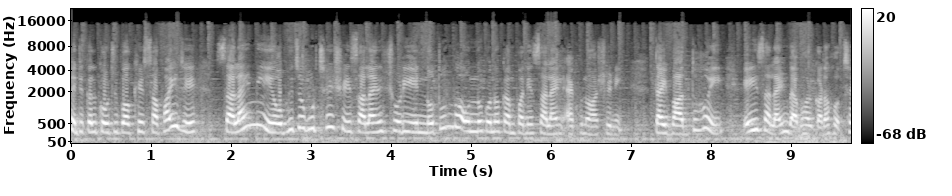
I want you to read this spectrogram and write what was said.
মেডিকেল কর্তৃপক্ষের সাফাই যে স্যালাইন নিয়ে অভিযোগ উঠছে সেই স্যালাইন সরিয়ে নতুন বা অন্য কোনো কোম্পানির স্যালাইন এখনও আসেনি। তাই বাধ্য হয়েই এই স্যালাইন ব্যবহার করা হচ্ছে।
